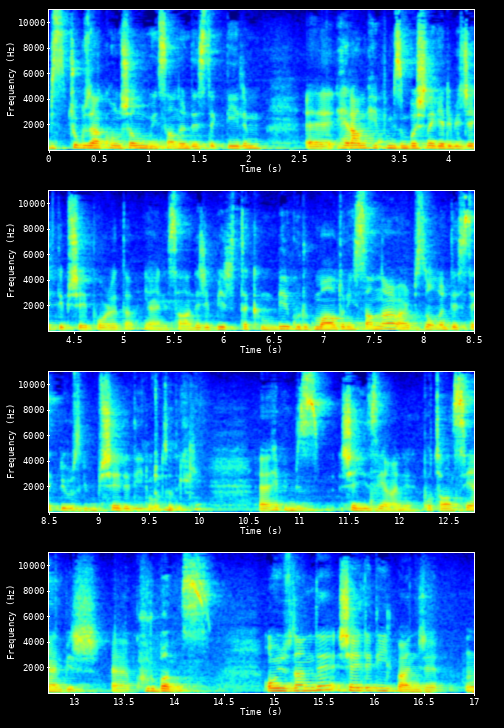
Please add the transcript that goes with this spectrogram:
biz çok güzel konuşalım bu insanları destekleyelim. Ee, her an hepimizin başına gelebilecek de bir şey bu arada. Yani sadece bir takım, bir grup mağdur insanlar var. Biz de onları destekliyoruz gibi bir şey de değil ortadaki. Ee, hepimiz şeyiz yani potansiyel bir e, kurbanız. O yüzden de şey de değil bence. Hmm,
